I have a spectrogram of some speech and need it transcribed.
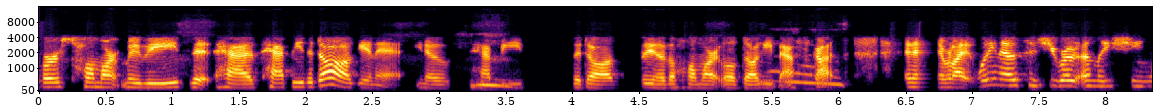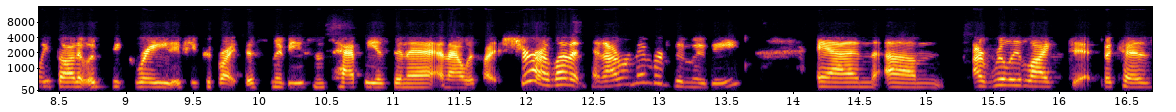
first Hallmark movie that has Happy the dog in it. You know, mm. Happy the dog, you know, the Hallmark little doggy mascot. And they were like, well, you know, since you wrote Unleashing, we thought it would be great if you could write this movie since Happy is in it. And I was like, sure, I love it. And I remembered the movie and um, I really liked it because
